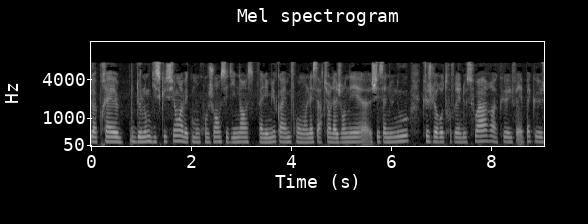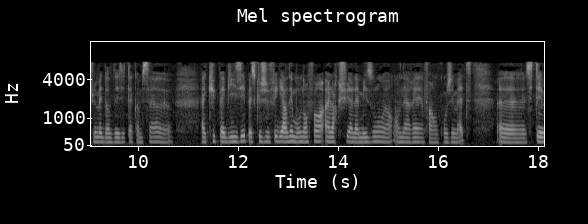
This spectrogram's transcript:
après de longues discussions avec mon conjoint, on s'est dit non, il fallait mieux quand même qu'on laisse Arthur la journée euh, chez sa nounou, que je le retrouverai le soir, qu'il fallait pas que je me mette dans des états comme ça euh, à culpabiliser parce que je fais garder mon enfant alors que je suis à la maison en arrêt, enfin en congé mat. C'était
